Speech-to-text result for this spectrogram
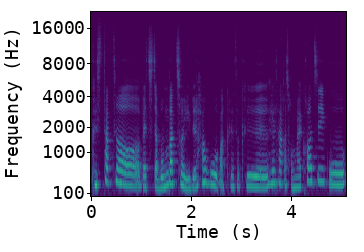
그 스타트업에 진짜 몸 바쳐 일을 하고 막 그래서 그 회사가 정말 커지고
